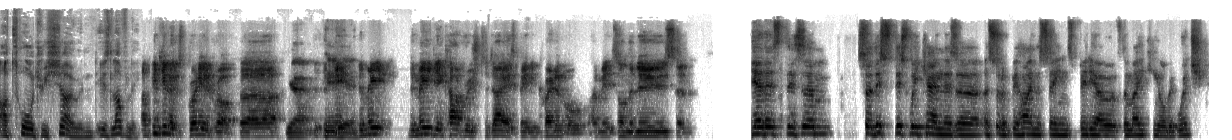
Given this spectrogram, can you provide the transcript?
our tawdry show and he was lovely. I think he looks brilliant, Rob. Uh, Yeah, the, here, here. the, me- the media coverage today has been incredible. I mean, it's on the news, and Yeah, there's there's um. So this this weekend there's a, a sort of behind the scenes video of the making of it, which,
